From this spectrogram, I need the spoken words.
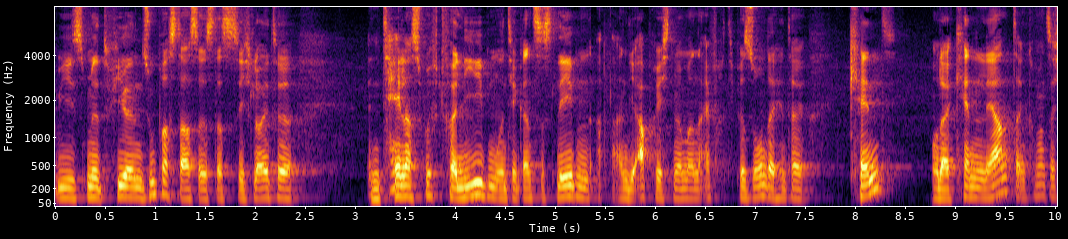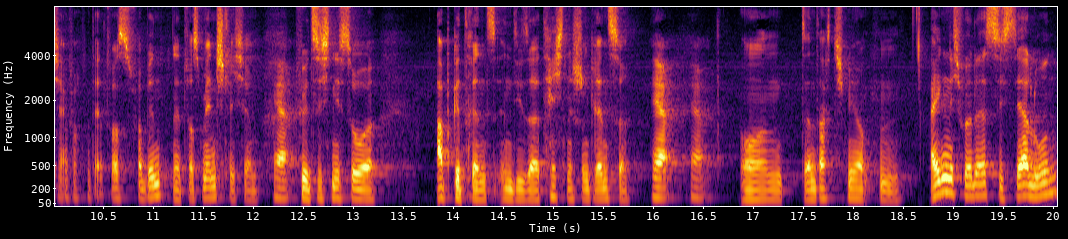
wie es mit vielen Superstars ist, dass sich Leute in Taylor Swift verlieben und ihr ganzes Leben an die abrichten. Wenn man einfach die Person dahinter kennt oder kennenlernt, dann kann man sich einfach mit etwas verbinden, etwas Menschlichem. Ja. Fühlt sich nicht so abgetrennt in dieser technischen Grenze. Ja, ja. Und dann dachte ich mir, hm, eigentlich würde es sich sehr lohnen,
